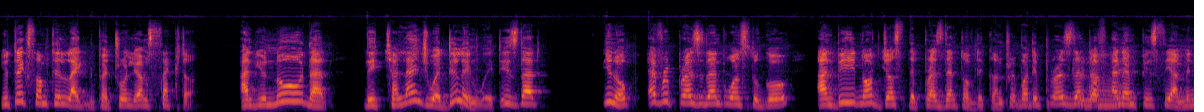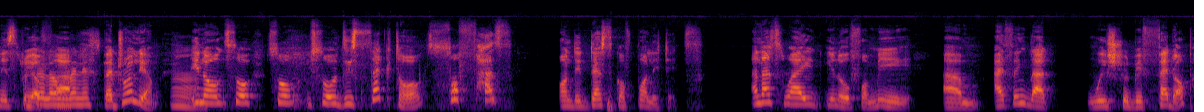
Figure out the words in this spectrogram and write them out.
you take something like the petroleum sector, and you know that the challenge we're dealing with is that, you know, every president wants to go and be not just the president of the country, but the president of NNPC and Ministry of uh, Petroleum. Mm. You know, so so so the sector suffers on the desk of politics, and that's why you know, for me, um, I think that we should be fed up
